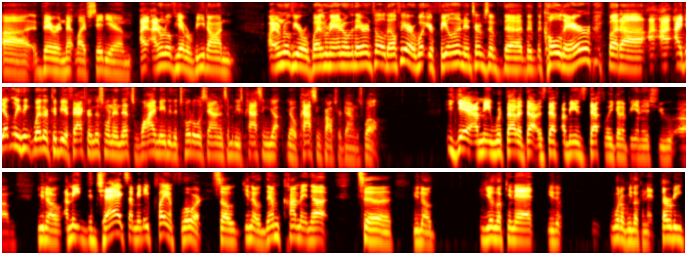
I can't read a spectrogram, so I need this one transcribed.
uh, there in MetLife Stadium. I, I, don't know if you have a read on. I don't know if you're a weatherman over there in Philadelphia or what you're feeling in terms of the the, the cold air, but uh, I, I, definitely think weather could be a factor in this one, and that's why maybe the total is down and some of these passing you know passing props are down as well. Yeah, I mean, without a doubt, it's def- I mean, it's definitely going to be an issue. Um, you know, I mean, the Jags. I mean, they play in Florida, so you know them coming up to you know, you're looking at you know, what are we looking at? 30,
